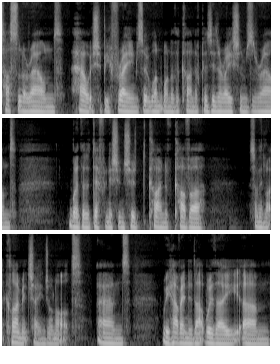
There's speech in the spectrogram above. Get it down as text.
tussle around how it should be framed. So one one of the kind of considerations around whether the definition should kind of cover something like climate change or not, and we have ended up with a um,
